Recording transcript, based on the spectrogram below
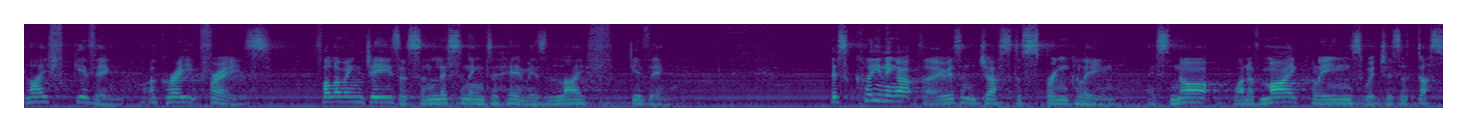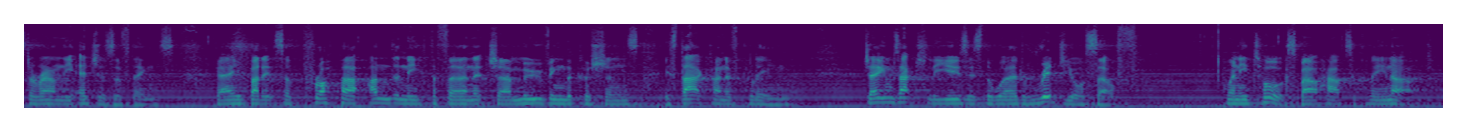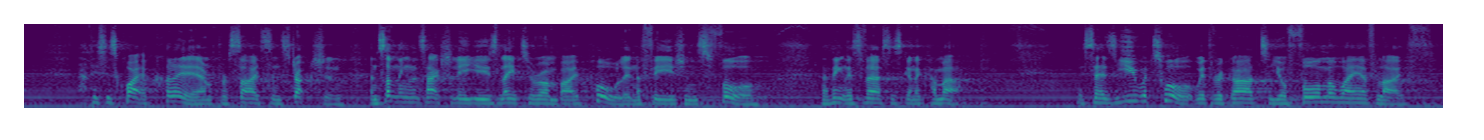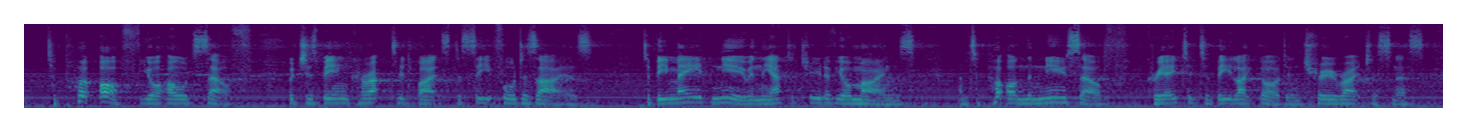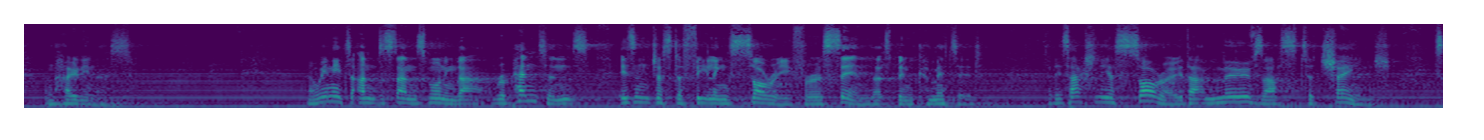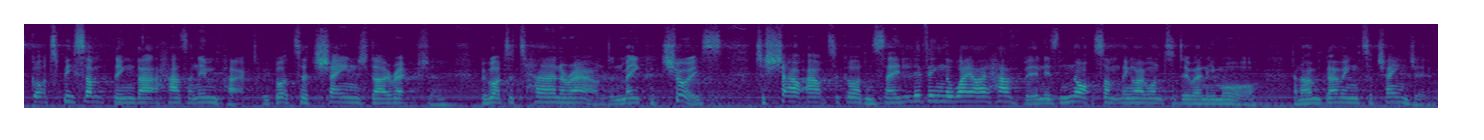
Life giving. What a great phrase. Following Jesus and listening to him is life giving. This cleaning up, though, isn't just a spring clean. It's not one of my cleans, which is a dust around the edges of things. Okay, but it's a proper underneath the furniture, moving the cushions. It's that kind of clean. James actually uses the word rid yourself when he talks about how to clean up. Now, this is quite a clear and precise instruction, and something that's actually used later on by Paul in Ephesians 4. I think this verse is going to come up. It says, You were taught with regard to your former way of life to put off your old self, which is being corrupted by its deceitful desires, to be made new in the attitude of your minds, and to put on the new self, created to be like God in true righteousness and holiness. Now, we need to understand this morning that repentance isn't just a feeling sorry for a sin that's been committed but it's actually a sorrow that moves us to change. It's got to be something that has an impact. We've got to change direction. We've got to turn around and make a choice to shout out to God and say, Living the way I have been is not something I want to do anymore, and I'm going to change it.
